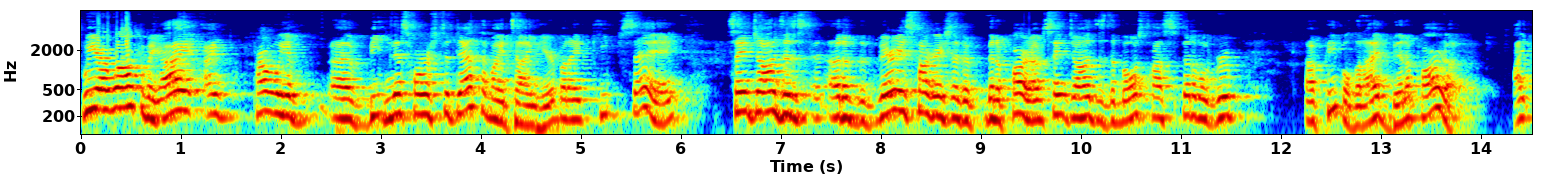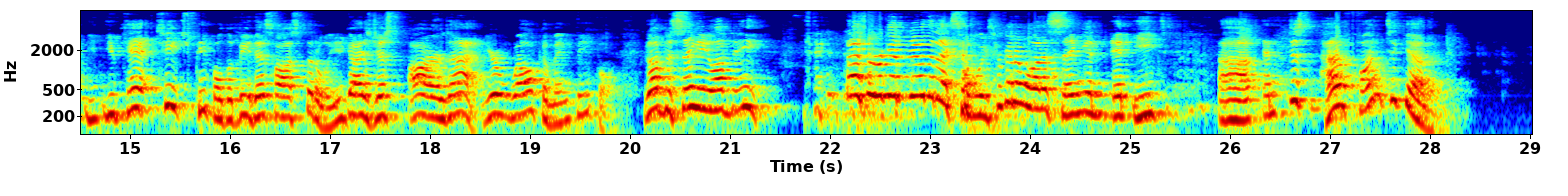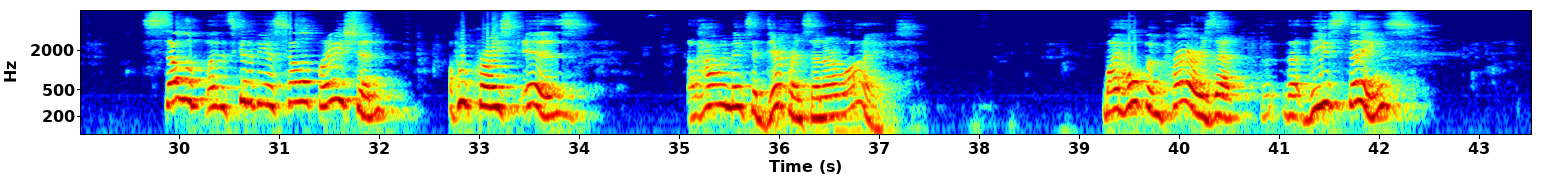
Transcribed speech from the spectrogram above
We are welcoming. I I probably have uh, beaten this horse to death in my time here, but I keep saying St. John's is out of the various congregations I've been a part of. St. John's is the most hospitable group of people that I've been a part of. I, you you can't teach people to be this hospitable. You guys just are that. You're welcoming people. You love to sing and you love to eat. That's what we're going to do the next couple weeks. We're going to want to sing and, and eat uh, and just have fun together. Celeb- it's going to be a celebration of who Christ is and how he makes a difference in our lives. My hope and prayer is that, that these things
